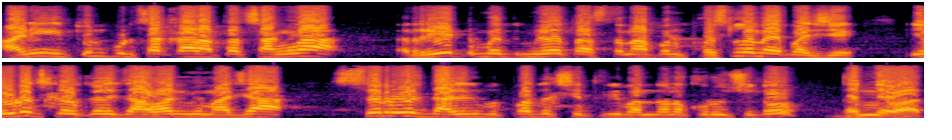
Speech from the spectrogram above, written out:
आणि इथून पुढचा काळ आता चांगला रेट मिळत असताना आपण फसलं नाही पाहिजे. एवढंच कळकळीचं आव्हान मी माझ्या सर्व डाळिंब उत्पादक शेतकरी बांधवांना करू इच्छितो. धन्यवाद.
